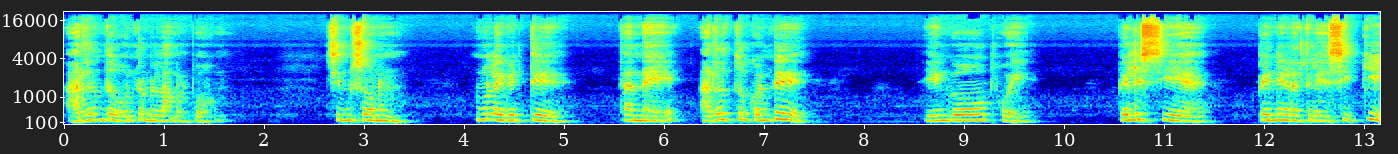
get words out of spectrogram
அருந்து ஒன்றுமில்லாமல் போகும். சிம்சோனும் நூலை விட்டு தன்னை அறுத்து கொண்டு எங்கோ போய் பெலிசிய பெண்ணிடத்திலே சிக்கி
